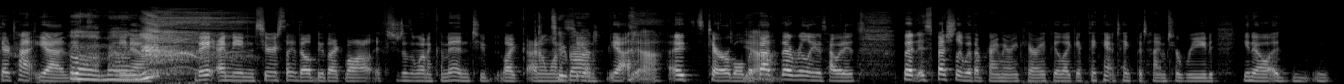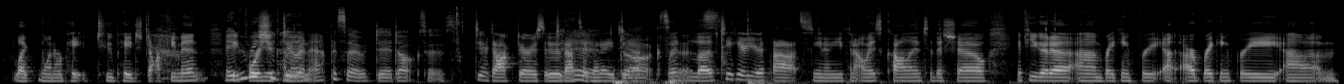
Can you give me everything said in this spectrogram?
they're time, yeah. Oh, man. You know, they. I mean, seriously, they'll be like, "Well, if she doesn't want to come in, too, like, I don't want to see him." Yeah, yeah. it's terrible, but yeah. that that really is how it is. But especially with a primary care, I feel like if they can't take the time to read, you know, a like one or page, two page document Maybe before we should you do in. an episode, dear doctors. Dear doctors, ooh, dear that's a good idea. Doctors. Would love to hear your thoughts. You know, you can always call into the show if you go to um, Breaking Free, uh, our Breaking Free um,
